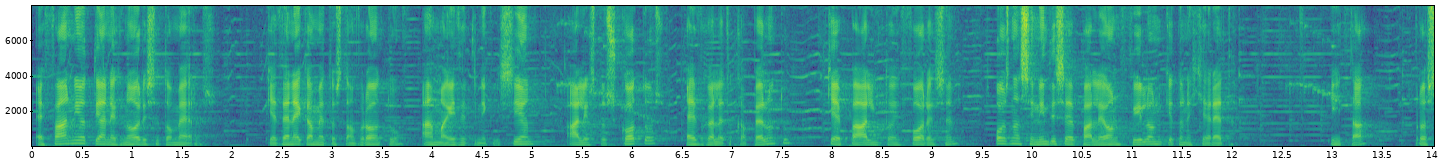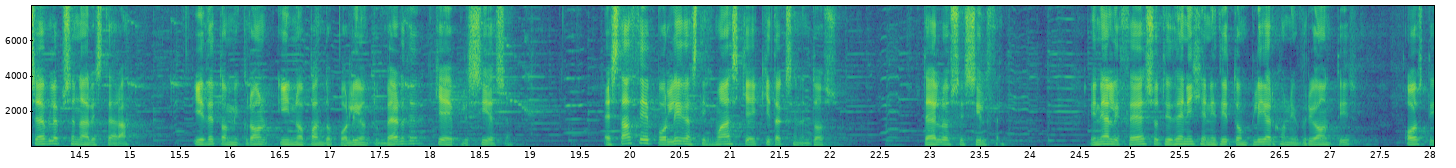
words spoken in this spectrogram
εφάνει ότι ανεγνώρισε το μέρος. Και δεν έκαμε το σταυρό του, άμα είδε την εκκλησία, άλλη στο σκότος, έβγαλε το καπέλο του και πάλι το εφόρεσεν ως να συνείδησε παλαιών φίλων και τον εχαιρέτα. Ήτα, προσέβλεψεν αριστερά. Είδε το μικρόν ίνο παντοπολίων του Μπέρδε και επλησίασε. Εστάθηκε πολύ στιγμάς και εκείταξεν εντός. Τέλος εισήλθε. Είναι αληθές ότι δεν είχε νηθεί τον πλοίαρχον υβριών της, ώστε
